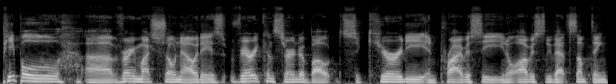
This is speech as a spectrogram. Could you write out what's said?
people uh, very much so nowadays very concerned about security and privacy. You know, obviously that's something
